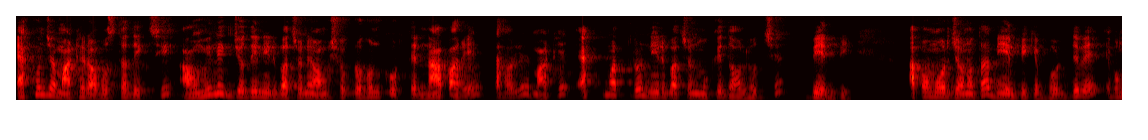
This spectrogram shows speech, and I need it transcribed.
এখন যা মাঠের অবস্থা দেখছি, আওয়ামী লীগ যদি নির্বাচনে অংশগ্রহণ করতে না পারে, তাহলে মাঠে একমাত্র নির্বাচনমুখী দল হচ্ছে বিএনপি। আপামর জনতা বিএনপিকে ভোট দেবে এবং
